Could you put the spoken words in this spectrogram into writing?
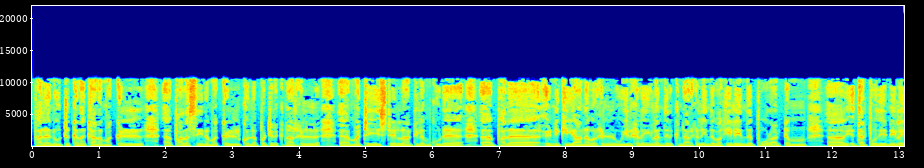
பல நூற்றுக்கணக்கான மக்கள் அஹ், பலஸ்தீன மக்கள் கொல்லப்பட்டிருக்கிறார்கள். மற்ற நம்முடைய இஸ்ரேல் நாட்டிலும் கூட பல எண்ணிக்கையானவர்கள் உயிர்களை இழந்திருக்கின்றார்கள். இந்த வகையில் இந்த போராட்டம் தற்போதைய நிலை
